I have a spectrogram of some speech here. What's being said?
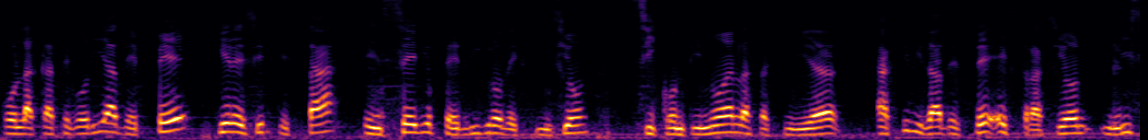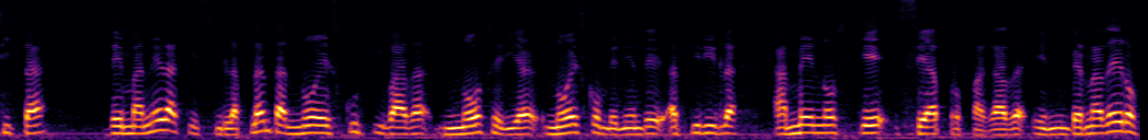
con la categoría de P, quiere decir que está en serio peligro de extinción si continúan las actividades de extracción ilícita, de manera que si la planta no es cultivada, no, sería, no es conveniente adquirirla a menos que sea propagada en invernadero.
